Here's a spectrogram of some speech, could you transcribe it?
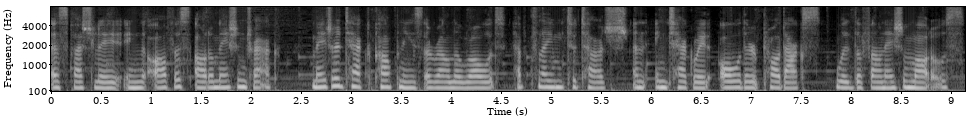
especially in the office automation track. Major tech companies around the world have claimed to touch and integrate all their products with the foundation models.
